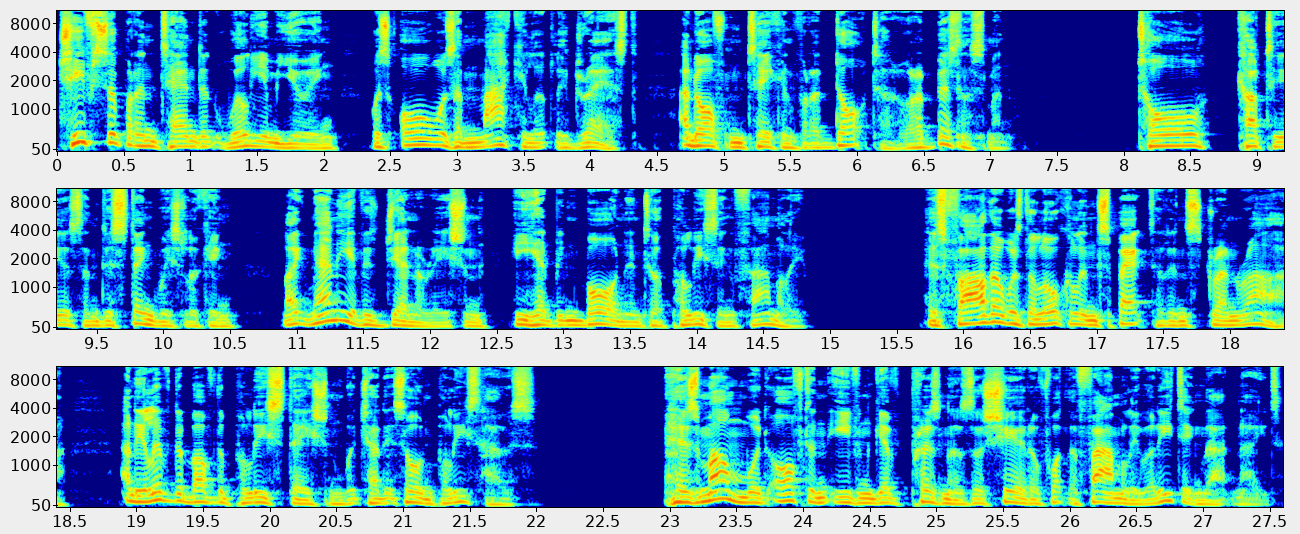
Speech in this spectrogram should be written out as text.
Chief Superintendent William Ewing was always immaculately dressed and often taken for a doctor or a businessman. Tall, courteous, and distinguished looking, like many of his generation, he had been born into a policing family. His father was the local inspector in Stranraer, and he lived above the police station, which had its own police house. His mum would often even give prisoners a share of what the family were eating that night.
